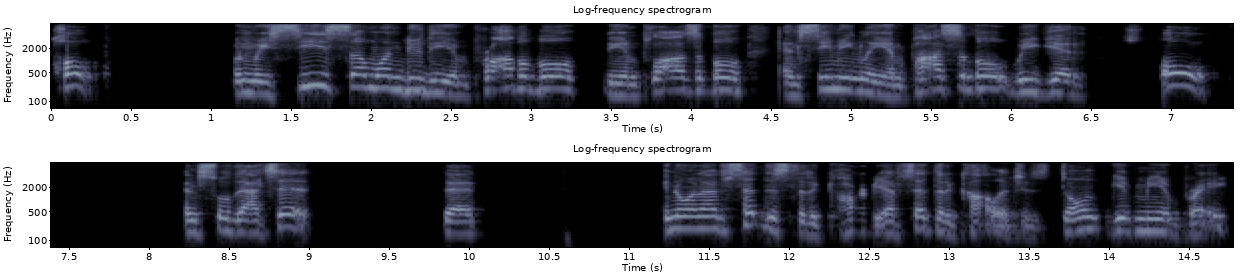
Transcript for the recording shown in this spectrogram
hope. When we see someone do the improbable, the implausible, and seemingly impossible, we get hope. And so that's it. That, you know, and I've said this to the Harvey, I've said to the colleges, don't give me a break.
